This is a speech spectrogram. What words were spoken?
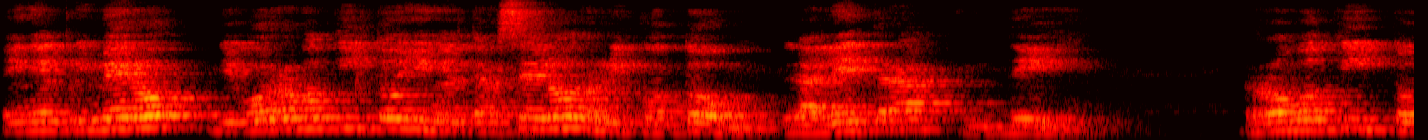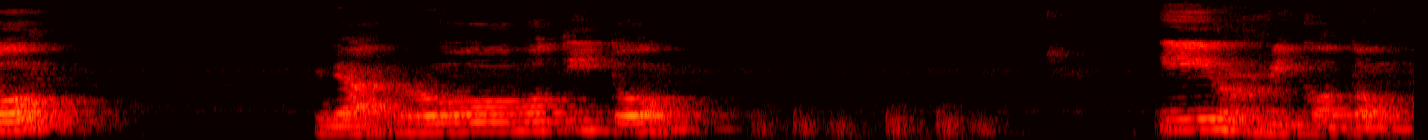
En el primero llegó Robotito y en el tercero Ricotón. La letra D. Robotito, ya, Robotito y Ricotón.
